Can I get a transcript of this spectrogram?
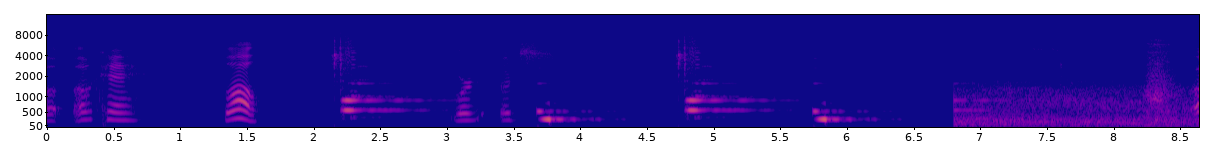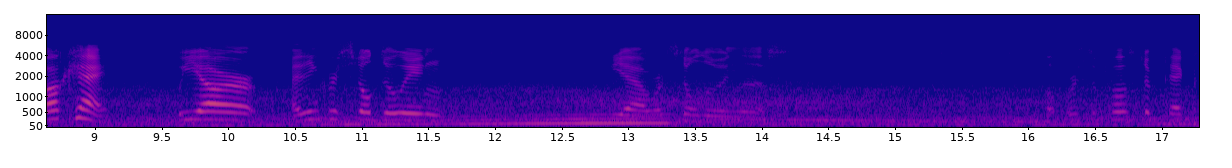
Uh, okay. Well, we're let's. Okay, we are. I think we're still doing. Yeah, we're still doing this. But we're supposed to pick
